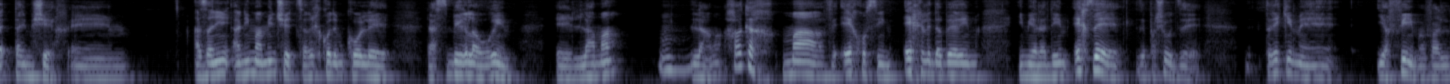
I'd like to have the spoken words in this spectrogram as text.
את ההמשך. אה, אז אני, אני מאמין שצריך קודם כל אה, להסביר להורים אה, למה, mm-hmm. למה, אחר כך מה ואיך עושים, איך לדבר עם, עם ילדים, איך זה, זה פשוט, זה טריקים אה, יפים, אבל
